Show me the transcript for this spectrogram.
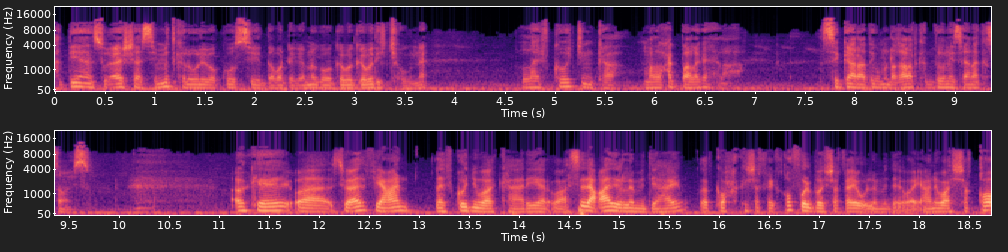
Haddii aan su'aashaasi mid kale weliba kuusii daba dhigo inagoo gabagabadii joogna life coachinka ma lacag baa laga helaa. Si gaar adigu ma doonaysa inaad ka samayso. Okay waa su'aal fiican. Life coaching waa kaariyer waa sida caadi u la mid yahay. Dadka wax ka shaqeey qof walba shaqeeya u la mid yahay. Yani waa shaqo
